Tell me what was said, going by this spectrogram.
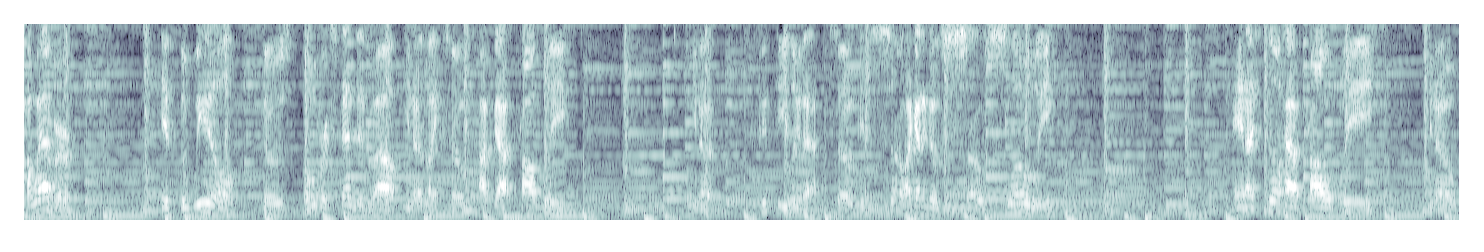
However, if the wheel goes overextended, well, you know, like, so I've got probably, you know, 50, look at that. So it's so, I gotta go so slowly, and I still have probably, you know,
